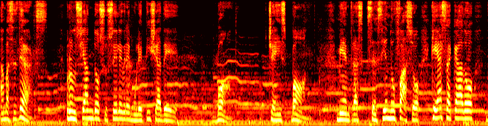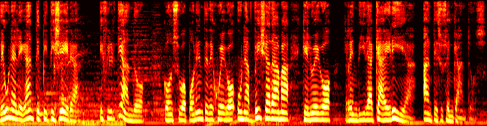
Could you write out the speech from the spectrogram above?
Ambassadeurs, pronunciando su célebre muletilla de Bond, James Bond mientras se enciende un faso que ha sacado de una elegante pitillera y flirteando con su oponente de juego, una bella dama que luego rendida caería ante sus encantos.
